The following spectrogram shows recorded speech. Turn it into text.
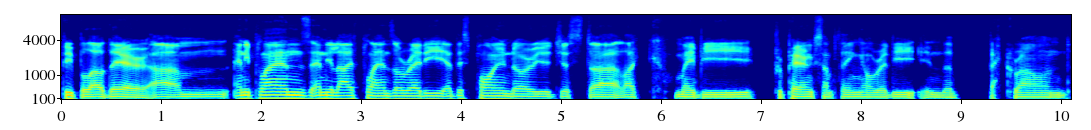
people out there. Um any plans, any live plans already at this point, or you just uh like maybe preparing something already in the background?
